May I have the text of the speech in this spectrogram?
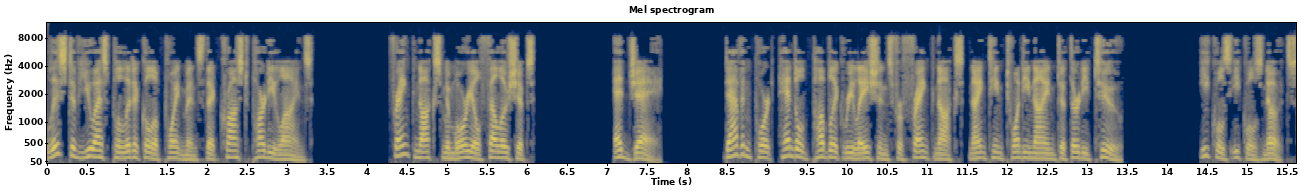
List of U.S. political appointments that crossed party lines Frank Knox Memorial Fellowships Ed J. Davenport, handled public relations for Frank Knox, 1929–32 Notes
